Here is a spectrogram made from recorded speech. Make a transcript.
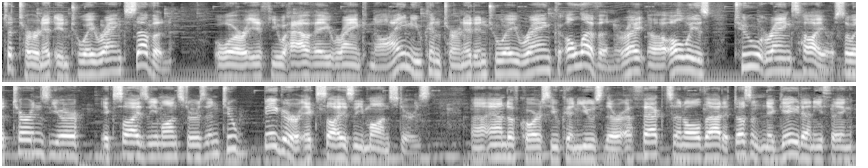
to turn it into a rank 7. Or if you have a rank 9, you can turn it into a rank 11, right? Uh, always two ranks higher, so it turns your Xyz monsters into bigger Xyz monsters. Uh, and of course, you can use their effects and all that. It doesn't negate anything,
